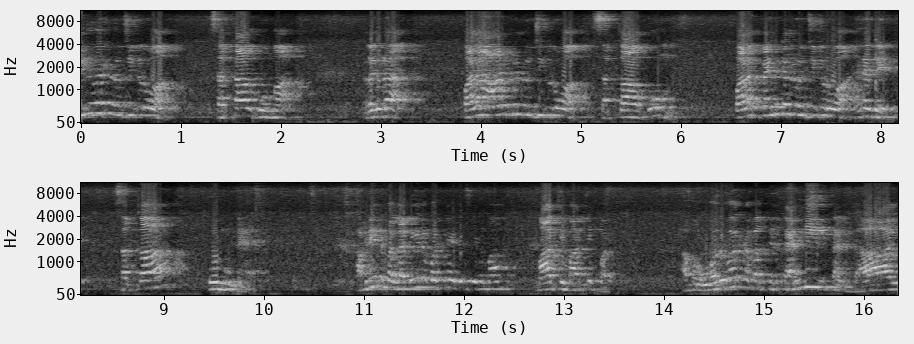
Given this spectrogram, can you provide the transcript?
இருவர் வச்சுக்கிடுவான். சக்காகுமா விளக்குதா பல ஆண்கள் வச்சுக்கிடுவான் சக்காகும் பல பெண்கள் வச்சுக்கிடுவான் என்னது? சக்கா குன்ன அப்படின்னு நம்ம லமீரை மட்டும் என்ன செய்யணுமா? மாத்தி மாத்தி படம் அப்ப ஒருவர் நமக்கு தண்ணீர் தந்தால்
